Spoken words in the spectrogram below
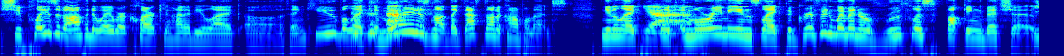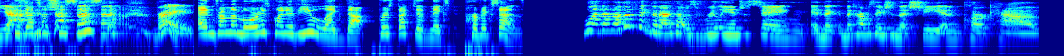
she plays it off in a way where Clarke can kind of be like, uh, thank you. But like Emori does not like that's not a compliment. You know, like Yeah. like Emori means like the Griffin women are ruthless fucking bitches. Yeah. Because that's how she sees them. right. And from Emori's point of view, like that perspective makes perfect sense. Well, and another thing that I thought was really interesting in the, in the conversation that she and Clarke have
